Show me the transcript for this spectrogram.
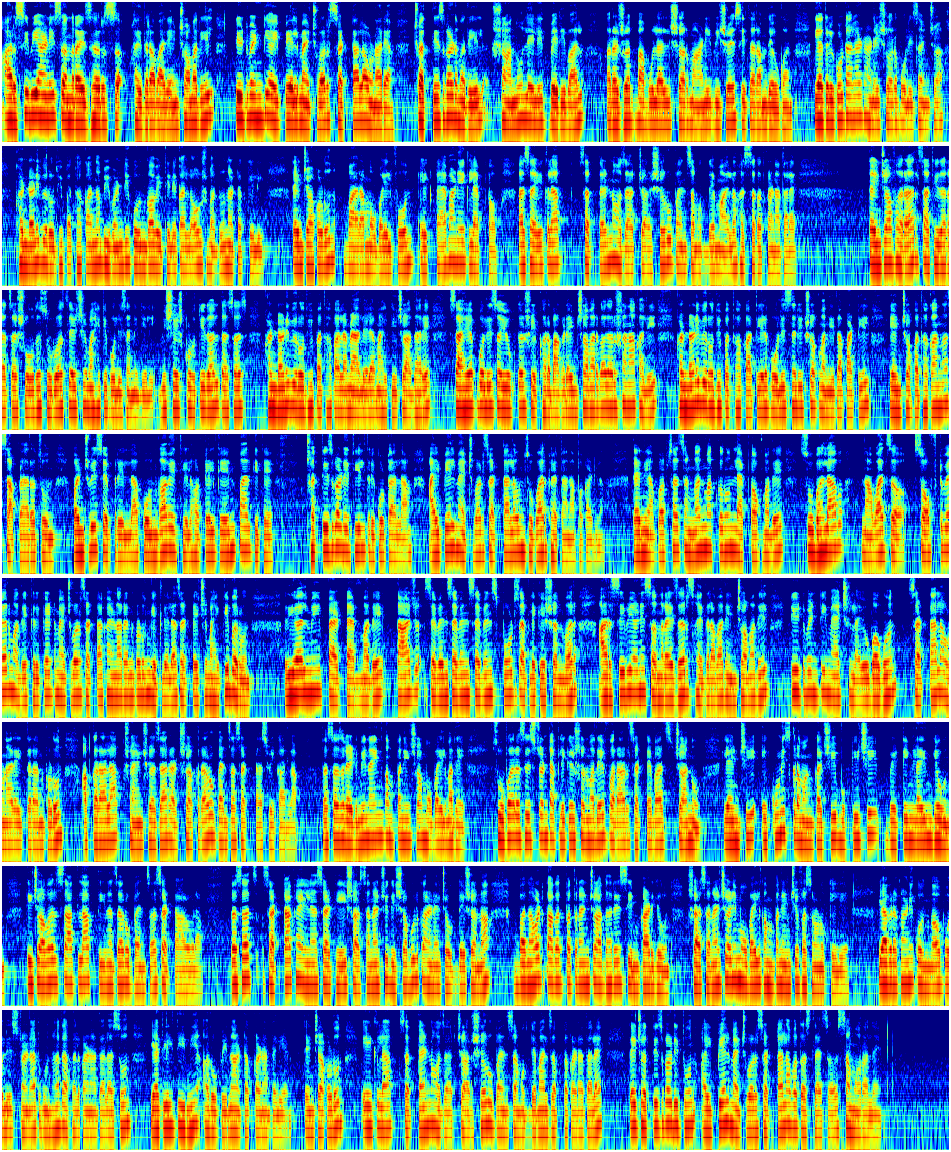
R C B आणि Sunrisers Hyderabad यांच्यामधील T twenty I P L मॅचवर सट्टा लावणाऱ्या छत्तीसगडमधील शानू ललित बेरीवाल रजत बाबूलाल शर्मा आणि विजय सीताराम देवगन या त्रिकुटाला ठाणे शहर पोलिसांच्या खंडणी विरोधी पथकानं भिवंडी कोनगाव येथील एका लॉजमधून अटक केली. त्यांच्याकडून बारा मोबाईल फोन एक टॅब आणि एक लॅपटॉप असा एक लाख सत्त्याण्णव हजार चारशे रुपयांचा मुद्देमाल हस्तगत करण्यात आला आहे त्यांच्या फरार साथीदाराचा शोध सुरू असल्याची माहिती पोलिसांनी दिली. विशेष कृती दल तसंच खंडणी विरोधी पथकाला मिळालेल्या माहितीच्या आधारे सहाय्यक पोलीस आयुक्त शेखर बागडे यांच्या मार्गदर्शनाखाली खंडणी विरोधी पथकातील पोलीस निरीक्षक वनिता पाटील यांच्या पथकानं सापळा रचून पंचवीस एप्रिलला कोनगाव येथील हॉटेल केन पार्क इथे छत्तीसगड येथील त्रिकुटाला आय पी एल मॅचवर सट्टा लावून जुगार खेळताना पकडलं. त्यांनी आपापसात संगनमत करून लॅपटॉपमध्ये सुभलाभ नावाचं सॉफ्टवेअरमध्ये क्रिकेट मॅचवर सट्टा खेळणाऱ्यांकडून घेतलेल्या सट्ट्याची माहिती भरून रिअलमी पॅड टॅबमध्ये Taj seven seven seven sports ॲप्लिकेशनवर R C B आणि सनरायझर्स हैदराबाद यांच्यामधील टी ट्वेंटी मॅच लाईव्ह बघून सट्टा लावणाऱ्या इतरांकडून अकरा लाख शहाऐंशी हजार आठशे अकरा रुपयांचा सट्टा स्वीकारला. तसंच रेडमी नाईन कंपनीच्या मोबाईलमध्ये सुपर असिस्टंट ॲप्लिकेशनमध्ये फरार सट्टेबाज जानू यांची एकोणीस क्रमांकाची बुकीची बेटिंग लाईन घेऊन तिच्यावर सात लाख तीन हजार रुपयांचा सट्टा आळवला तसंच सट्टा खेळण्यासाठी शासनाची दिशाभूल करण्याच्या उद्देशानं बनावट कागदपत्रांच्या आधारे सिम कार्ड घेऊन शासनाची आणि मोबाईल कंपन्यांची फसवणूक केली आहे. या प्रकरणी कोनगाव पोलीस ठाण्यात गुन्हा दाखल करण्यात आला असून यातील तिन्ही आरोपींना अटक करण्यात आली आहे. त्यांच्याकडून एक लाख सत्त्याण्णव हजार चारशे रुपयांचा मुद्देमाल जप्त करण्यात आलाय. ते छत्तीसगड इथून आय पी एल मॅचवर सट्टा लावत असल्याचं समोर आलंय.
